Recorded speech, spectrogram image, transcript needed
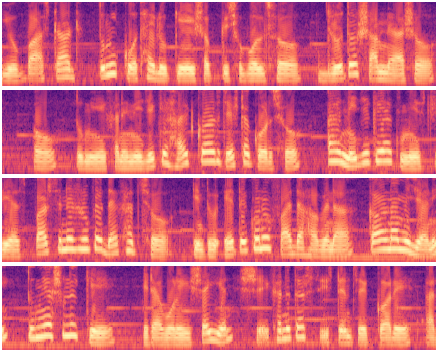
ইউ বাস্টার্ড তুমি কোথায় লুকিয়ে এইসব কিছু বলছো? দ্রুত সামনে আসো। ও, তুমি এখানে নিজেকে হাইড করার চেষ্টা করছ? আর নিজেকে এক মিস্ট্রিয়াস পার্সনের রূপে দেখাচ্ছ। কিন্তু এতে কোনো ফায়দা হবে না। কারণ আমি জানি তুমি আসলে কে। এটা বলে সাইয়েন সেখানে তার সিস্টেম চেক করে আর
